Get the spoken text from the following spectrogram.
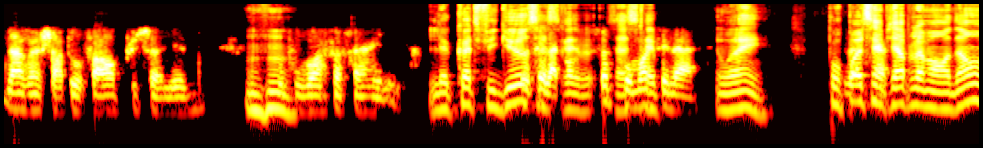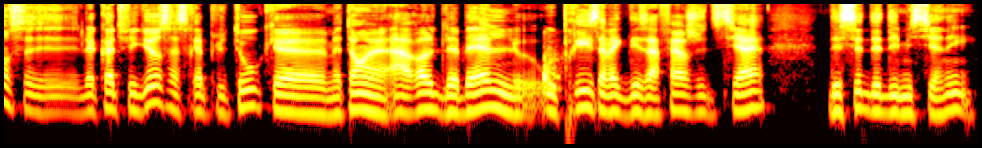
dans un château fort plus solide Mhm. pour pouvoir se faire élire. Le cas de figure, Ça, ça, la- serait. ça, ça pour moi, c'est la. ouais. Pour Paul Saint-Pierre Plamondon, le cas de figure, ça serait plutôt que, mettons, un Harold Lebel, aux prises avec des affaires judiciaires, décide de démissionner.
